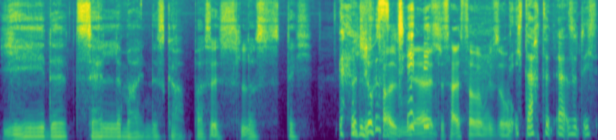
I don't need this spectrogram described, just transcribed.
jede Zelle meines Körpers ist lustig. lustig. Toll. Ja, das heißt doch irgendwie so. Ich dachte, also dich,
